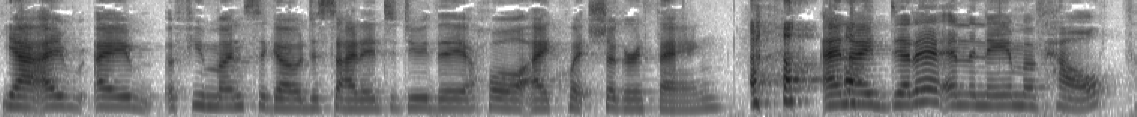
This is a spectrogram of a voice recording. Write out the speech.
Yeah, I I a few months ago decided to do the whole I quit sugar thing, and I did it in the name of health.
